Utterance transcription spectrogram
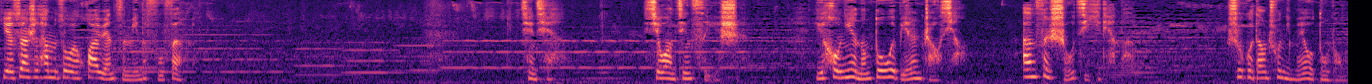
也算是他们作为花园子民的福分了。芊芊，希望经此一事，以后你也能多为别人着想，安分守己一点吧。如果当初你没有动龙骨，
